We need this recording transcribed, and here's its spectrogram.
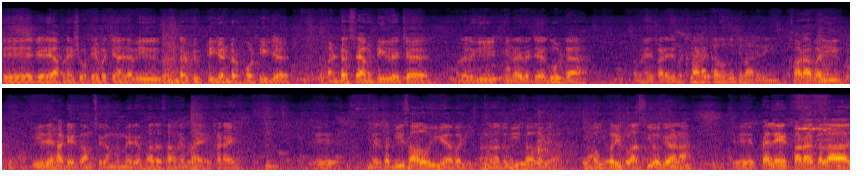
ਤੇ ਜਿਹੜੇ ਆਪਣੇ ਛੋਟੇ ਬੱਚਿਆਂ ਦਾ ਵੀ ਅੰਡਰ 50 ਚ ਅੰਡਰ 40 ਚ ਅੰਡਰ 70 ਵਿੱਚ ਮਤਲਬ ਕਿ ਇਹਨਾਂ ਦੇ ਵਿੱਚ 골ਡ ਆ ਆਪਣੇ ਖਾੜੇ ਦੇ ਬੱਚੇ ਖਾੜਾ ਕਦੋਂ ਤੋਂ ਚਲਾ ਰਹੇ ਤੁਸੀਂ? ਖਾੜਾ ਭਾਜੀ ਇਹ ਤੇ ਸਾਡੇ ਕਮ ਸੇ ਕਮ ਮੇਰੇ ਫਾਦਰ ਸਾਹਿਬ ਨੇ ਬਣਾਇਆ ਇਹ ਖੜਾ ਇਹ। ਤੇ ਮੇਰੇ ਤਾਂ 20 ਸਾਲ ਹੋਈ ਆ ਭਾਜੀ 15 ਤੋਂ 20 ਸਾਲ ਹੋ ਗਿਆ। ਆ ਉੱਪਰ ਹੀ ਪਲਾਸੀ ਹੋ ਗਿਆ ਹੋਣਾ ਤੇ ਪਹਿਲੇ ਖਾੜਾ ਕੱਲਾ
